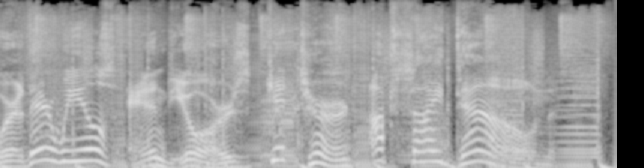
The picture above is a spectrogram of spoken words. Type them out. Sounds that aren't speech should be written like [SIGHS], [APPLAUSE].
where their wheels and yours get turned upside down.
